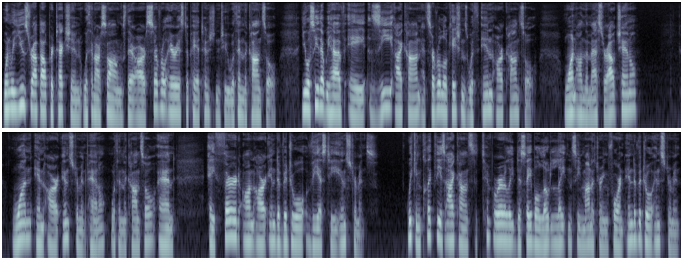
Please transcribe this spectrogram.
When we use dropout protection within our songs, there are several areas to pay attention to within the console. You will see that we have a Z icon at several locations within our console. One on the master out channel, one in our instrument panel within the console, and a third on our individual VST instruments. We can click these icons to temporarily disable low latency monitoring for an individual instrument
